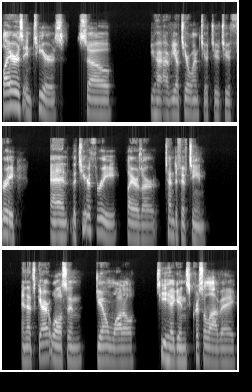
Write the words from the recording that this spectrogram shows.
players in tiers. So you have you know tier one, tier two, tier three, and the tier three players are ten to fifteen, and that's Garrett Wilson, Jalen Waddle, Tee Higgins, Chris Olave,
